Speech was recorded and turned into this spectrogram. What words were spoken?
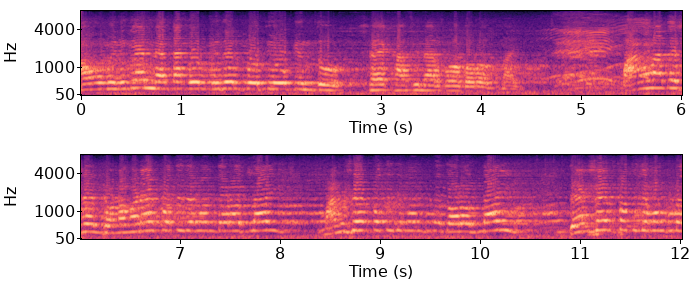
আওয়ামী লীগের নেতা কর্মীদের প্রতিও কিন্তু শেখ হাসিনার কোনো দরদ নাই। বাংলাদেশের জনগণের প্রতি যেমন দরদ নাই, মানুষের প্রতি যেমন কোনো দরদ নাই দেশের প্রতি যেমন কোনো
